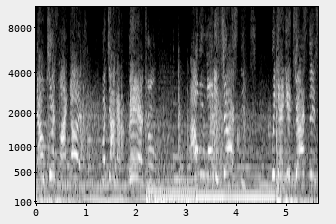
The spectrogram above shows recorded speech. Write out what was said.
Y'all just like us, but y'all got a bad on. All we want is justice. We can't get justice.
